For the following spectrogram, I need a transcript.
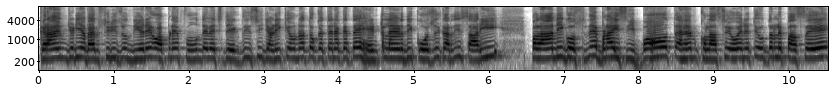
ਕ੍ਰਾਈਮ ਜਿਹੜੀਆਂ ਵੈਬ ਸੀਰੀਜ਼ ਹੁੰਦੀਆਂ ਨੇ, ਉਹ ਆਪਣੇ ਫੋਨ ਦੇ ਵਿੱਚ ਦੇਖਦੀ ਸੀ ਜਾਨੀ ਕਿ ਉਹਨਾਂ ਤੋਂ ਕਿਤੇ ਨਾ ਕਿਤੇ ਹਿੰਟ ਲੈਣ ਦੀ ਕੋਸ਼ਿਸ਼ ਕਰਦੀ, ਸਾਰੀ ਪਲਾਨਿੰਗ ਉਸਨੇ ਬਣਾਈ ਸੀ। ਬਹੁਤ ਅਹਿਮ ਖੁਲਾਸੇ ਹੋਏ ਨੇ ਤੇ ਉਧਰਲੇ ਪਾਸੇ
